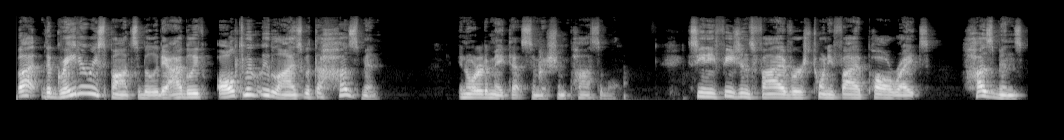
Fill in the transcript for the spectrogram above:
But the greater responsibility, I believe, ultimately lies with the husband in order to make that submission possible. See, in Ephesians 5, verse 25, Paul writes, Husbands,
